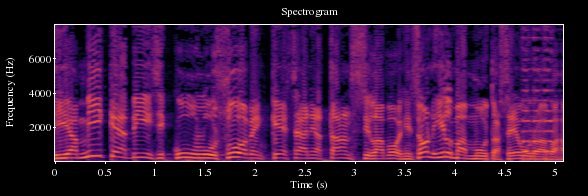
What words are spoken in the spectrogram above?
Ja mikä biisi kuuluu Suomen kesään ja tanssilavoihin? Se on ilman muuta seuraava.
